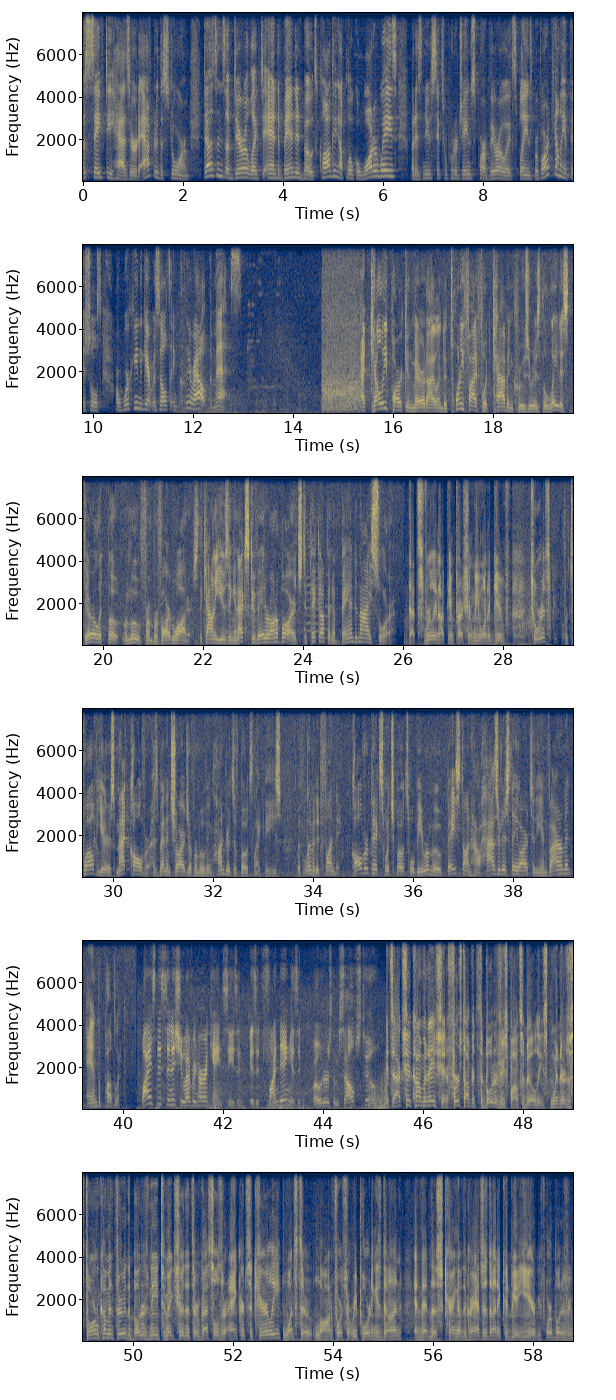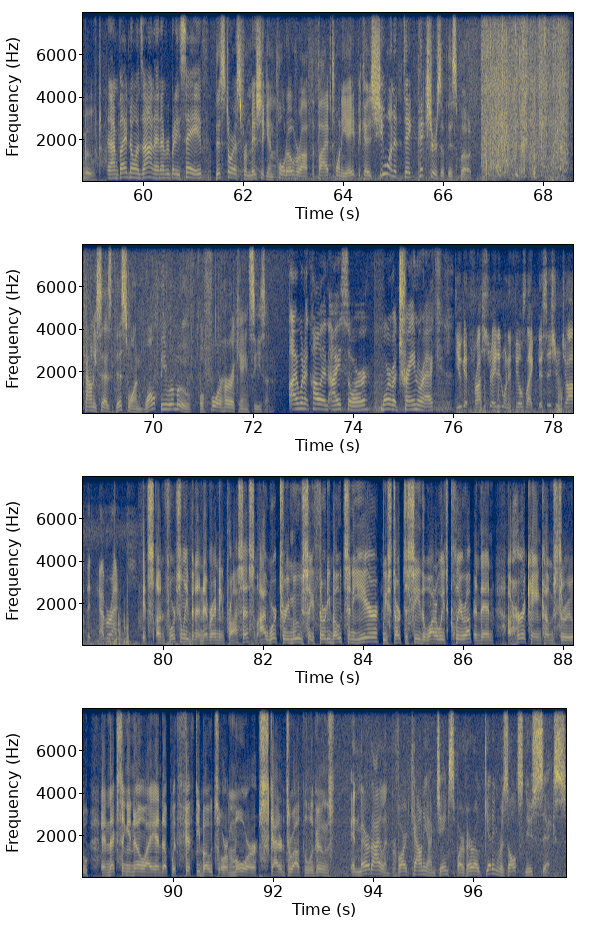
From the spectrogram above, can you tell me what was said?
A safety hazard after the storm. Dozens of derelict and abandoned boats clogging up local waterways. But as News 6 reporter James Sparvero explains, Brevard County officials are working to get results and clear out the mess. At Kelly Park in Merritt Island, a 25-foot cabin cruiser is the latest derelict boat removed from Brevard waters. The county using an excavator on a barge to pick up an abandoned eyesore. That's really not the impression we want to give tourists. For 12 years, Matt Culver has been in charge of removing hundreds of boats like these with limited funding. Culver picks which boats will be removed based on how hazardous they are to the environment and the public. Why is this an issue every hurricane season? Is it funding? Is it boaters themselves too? It's actually a combination. First off, it's the boaters' responsibilities. When there's a storm coming through, the boaters need to make sure that their vessels are anchored securely. Once the law enforcement reporting is done and then the securing of the grants is done, it could be a year before a boat is removed. And I'm glad no one's on it and everybody's safe. This tourist from Michigan pulled over off the 528 because she wanted to take pictures of this boat. County says this one won't be removed before hurricane season. I wouldn't call it an eyesore, more of a train wreck. Do you get frustrated when it feels like this is your job that never ends? It's unfortunately been a never-ending process. I work to remove, say, 30 boats in a year. We start to see the waterways clear up, and then a hurricane comes through, and next thing you know, I end up with 50 boats or more scattered throughout the lagoons. In Merritt Island, Brevard County, I'm James Sparvero, getting results News 6.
